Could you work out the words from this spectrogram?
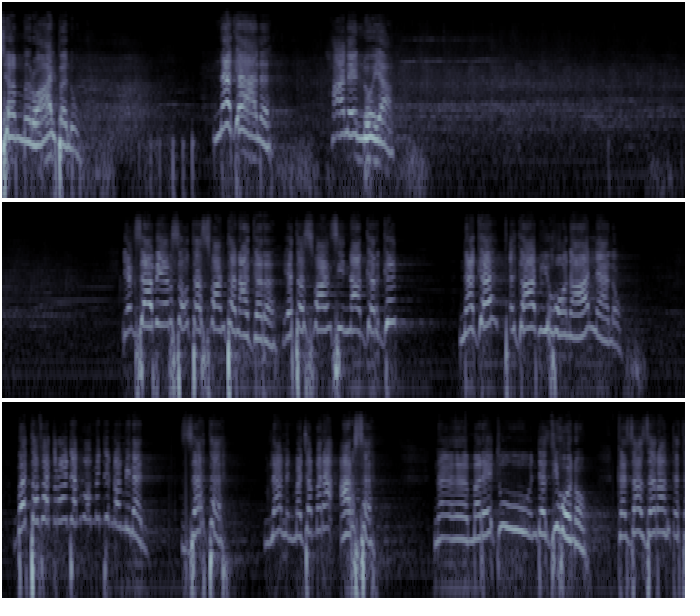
ጀምሯል በሉ ነገ አለ። ሃሌሉያ። የእግዚአብሔር ሰው ተስፋን ተናገረ። የተስፋን ሲናገር ግን ነገ ጥጋብ ይሆናል ነው ያለው። በተፈጥሮ ደግሞ ምንድን ነው የሚለን? ዘርተ ለምን መጀመሪያ አርሰ መሬቱ እንደዚህ ሆኖ ከዛ ዘር አምጥተ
